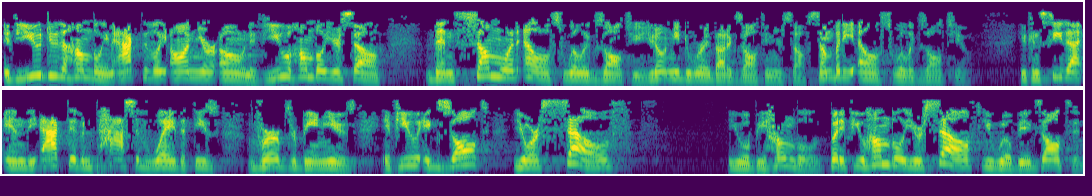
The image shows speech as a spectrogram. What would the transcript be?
if you do the humbling actively on your own, if you humble yourself, then someone else will exalt you. You don't need to worry about exalting yourself. Somebody else will exalt you. You can see that in the active and passive way that these verbs are being used. If you exalt yourself, you will be humbled. But if you humble yourself, you will be exalted.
